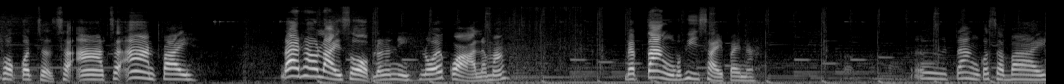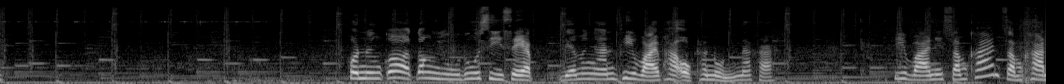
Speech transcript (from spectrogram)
ขอกก็จะสะอาดสะอ้านไป ได้เท่าไหร่สอบแล้วนะนี่ร้อยกว่าแล้วมั้ง แบบตั้งป่ะพี่ใส่ไปนะ เออ ตั้งก็สบาย คนหนึ่งก็ต้องอยู่ดูสี่แสบเดี๋ยวไม่งั้นพี่หวายพาออกถนนนะคะ พี่หวายนี่สำคัญสำคัญ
